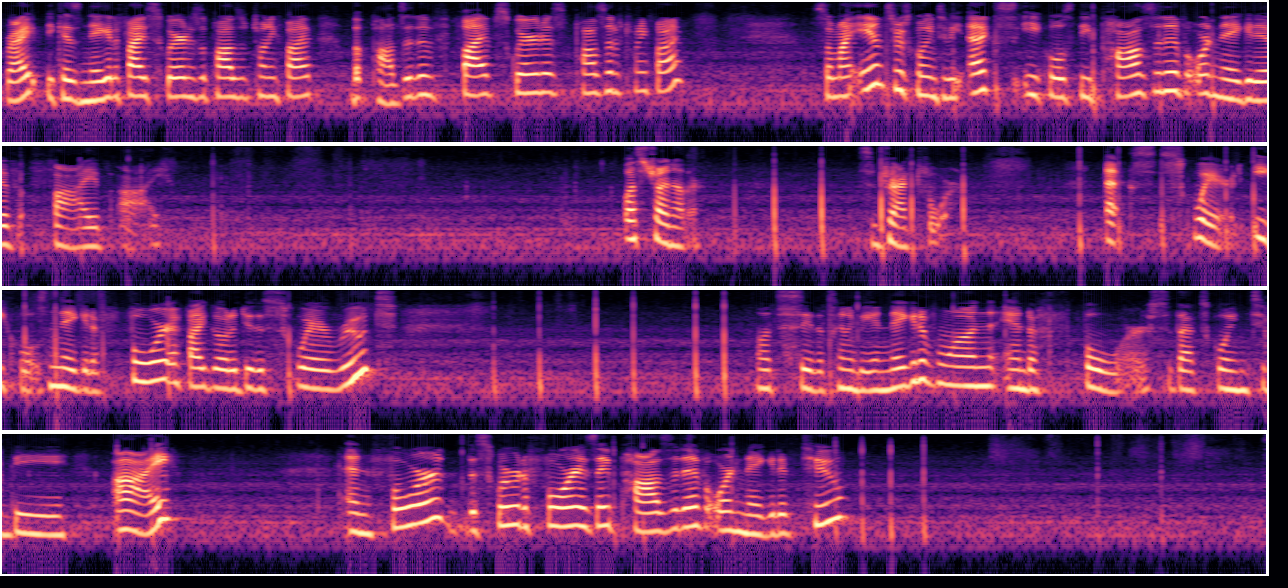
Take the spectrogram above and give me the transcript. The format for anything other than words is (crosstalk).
Right? Because negative 5 squared is a positive 25, but positive 5 squared is positive 25? So my answer is going to be x equals the positive or negative 5i. Let's try another. Subtract 4. x squared equals negative 4 if I go to do the square root. Let's see, that's going to be a negative 1 and a 4. So that's going to be i. And 4, the square root of 4 is a positive or negative 2.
